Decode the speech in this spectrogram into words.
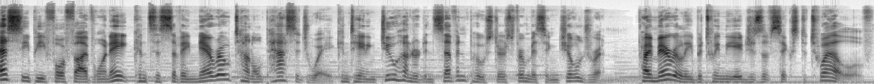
SCP 4518 consists of a narrow tunnel passageway containing 207 posters for missing children, primarily between the ages of 6 to 12,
